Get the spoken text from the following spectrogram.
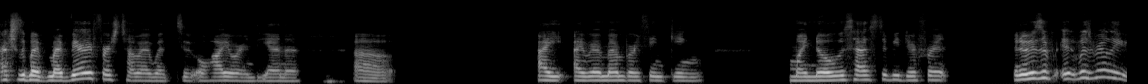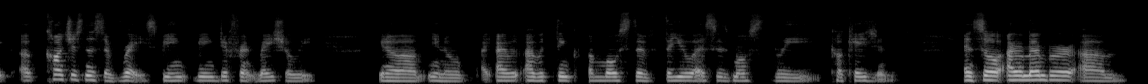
actually, my, my very first time I went to Ohio or Indiana, uh, I I remember thinking my nose has to be different. And it was a, it was really a consciousness of race being being different racially. You know, um, you know, I, I would think most of the U.S. is mostly Caucasian, and so I remember um,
